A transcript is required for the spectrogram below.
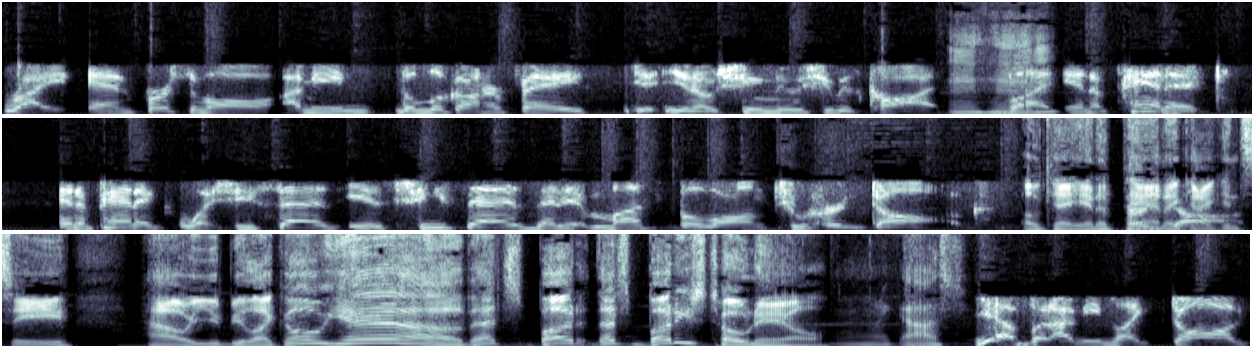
Right. And first of all, I mean, the look on her face, you, you know, she knew she was caught. Mm-hmm. But in a panic, in a panic, what she says is she says that it must belong to her dog. Okay, in a panic, I can see how you'd be like, oh yeah, that's Bud, that's Buddy's toenail. Oh my gosh. Yeah, but I mean, like dogs,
